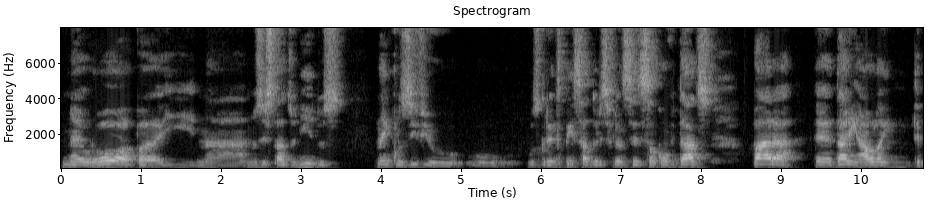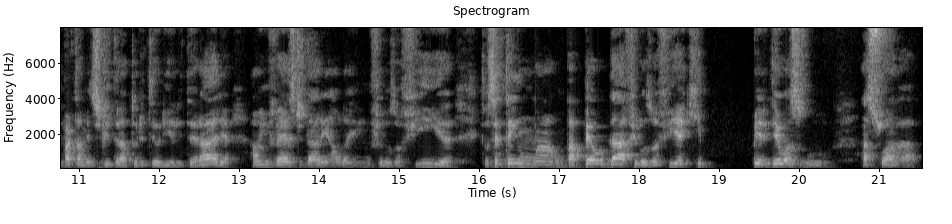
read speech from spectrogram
na Europa e na, nos Estados Unidos, né, inclusive o, o, os grandes pensadores franceses são convidados para é, darem aula em departamentos de literatura e teoria literária, ao invés de darem aula em filosofia. Então você tem uma, um papel da filosofia que perdeu a, su- a sua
